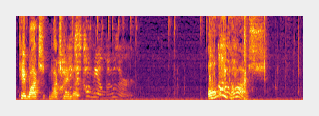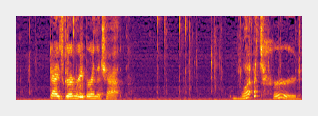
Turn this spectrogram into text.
Okay, watch, watch my you butt. just called me a loser. Oh my Oh. gosh. Guys, Grim Reaper in the chat. What a turd.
